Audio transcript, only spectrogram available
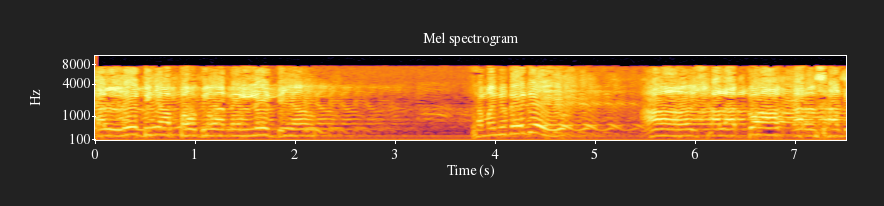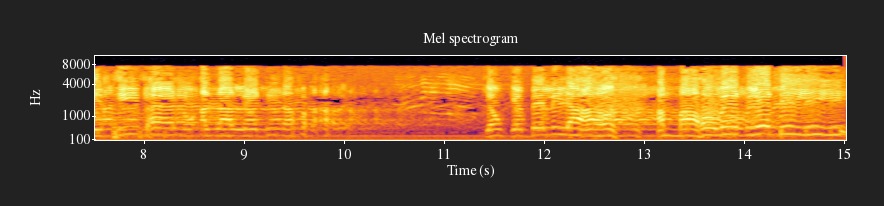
کل لیڈیاں پاؤں نے لیڈیاں۔ سمجھ دے جے؟ ہاں شالا دعا کر ساری تھی بہن اللہ لیڈی نہ پاوے کیونکہ بےلیا اما ہوے لیڈی،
